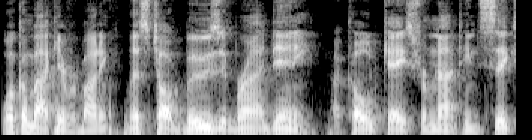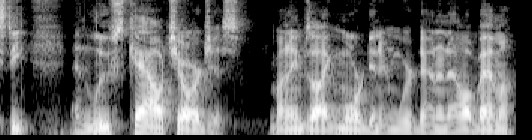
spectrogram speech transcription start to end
Welcome back, everybody. Let's talk booze at Bryant Denny, a cold case from 1960, and loose cow charges. My name's Ike Morgan, and we're down in Alabama.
